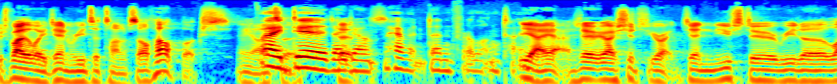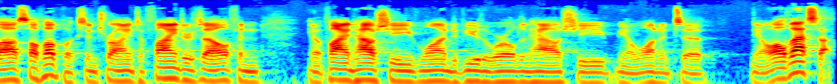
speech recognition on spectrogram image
Which, by the way, Jen reads a ton of self-help books. You know, I did. I don't haven't done for a long time. yeah, yeah. I should. You're right. Jen used to read a lot of self-help books and trying to find herself and you know find how she wanted to view the world and how she you know wanted to you know all that stuff.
